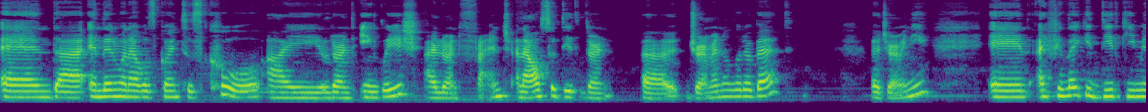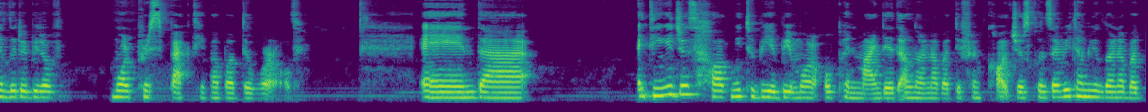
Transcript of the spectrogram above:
And uh, and then when I was going to school, I learned English. I learned French, and I also did learn uh, German a little bit, uh, Germany and I feel like it did give me a little bit of more perspective about the world. And uh, I think it just helped me to be a bit more open minded and learn about different cultures. Because every time you learn about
